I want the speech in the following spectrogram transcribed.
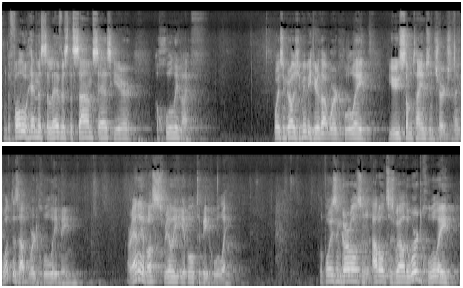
And to follow him is to live, as the psalm says here, a holy life. Boys and girls, you maybe hear that word holy used sometimes in church and think, what does that word holy mean? Are any of us really able to be holy? Well, boys and girls and adults as well, the word holy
